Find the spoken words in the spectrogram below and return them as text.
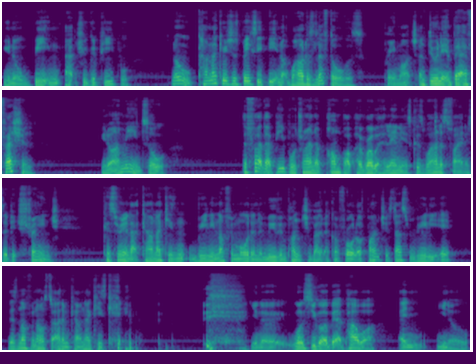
you know, beating actual good people. No, Kownacki was just basically beating up Wilder's leftovers, pretty much, and doing it in better fashion. You know what I mean? So the fact that people are trying to pump up her Robert Helenius because Wilder's fighting is a bit strange considering that Kownacki is really nothing more than a moving punching bag that can throw a lot of punches. That's really it. There's nothing else to Adam Kownacki's game. you know, once you got a bit of power, and you know,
